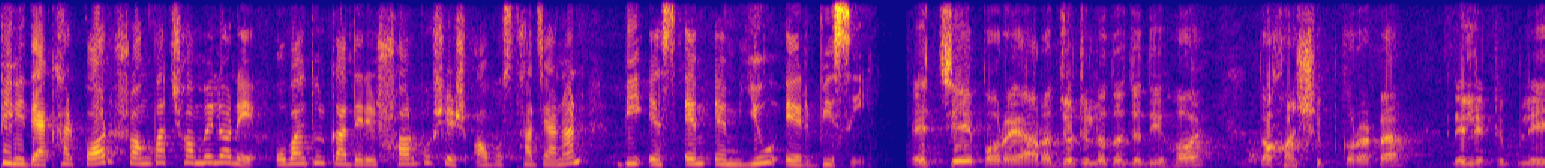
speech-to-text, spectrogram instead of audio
তিনি দেখার পর সংবাদ সম্মেলনে ওবায়দুল কাদেরের সর্বশেষ অবস্থা জানান বিএসএমএমইউ এর ভিসি। এর চেয়ে পরে আরও জটিলতা যদি হয়, তখন শিফট করাটা রিলেটিভলি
